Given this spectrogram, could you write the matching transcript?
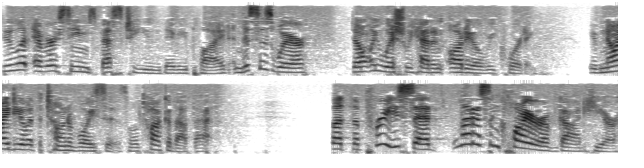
Do whatever seems best to you, they replied. And this is where, don't we wish we had an audio recording? We have no idea what the tone of voice is. We'll talk about that. But the priest said, Let us inquire of God here.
